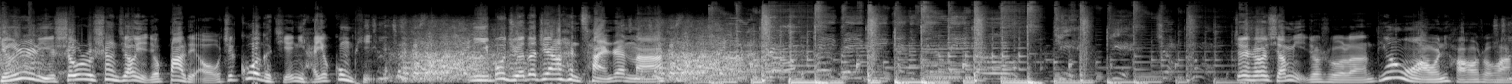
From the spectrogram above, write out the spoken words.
平日里收入上交也就罢了，这过个节你还要贡品，你不觉得这样很残忍吗？这时候小米就说了：“掉啊！我说你好好说话。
